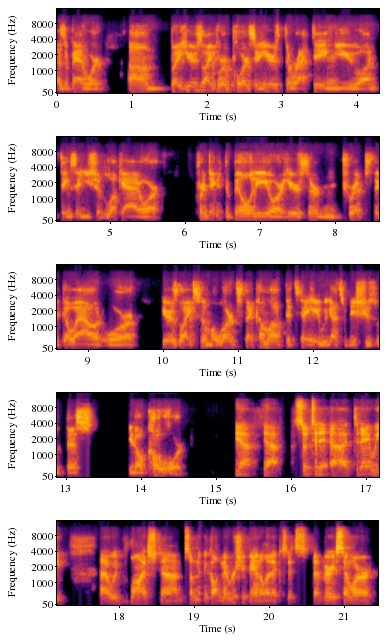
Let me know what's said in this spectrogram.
as a bad word. Um, but here's like reports and here's directing you on things that you should look at or predictability, or here's certain drips that go out, or here's like some alerts that come up that say, hey, we got some issues with this, you know, cohort. Yeah, yeah. So today, uh, today we uh, we've launched um, something called Membership Analytics. It's uh, very similar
